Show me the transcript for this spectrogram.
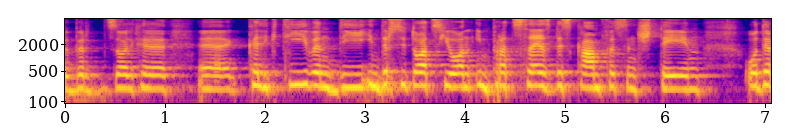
über solche äh, Kollektiven, die in der Situation, im Prozess des Kampfes entstehen oder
